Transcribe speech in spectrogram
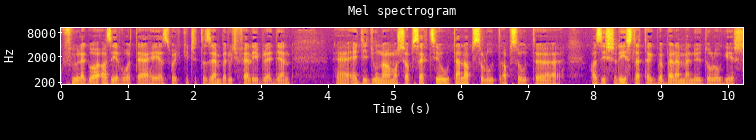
főleg azért volt elhelyezve, hogy kicsit az ember úgy felébredjen e, egy-egy unalmasabb szekció után. Abszolút, abszolút e, az is részletekbe belemenő dolog, és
